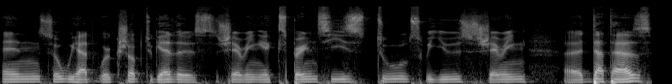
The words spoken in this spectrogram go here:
and so we had workshop together, sharing experiences, tools we use, sharing uh, datas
